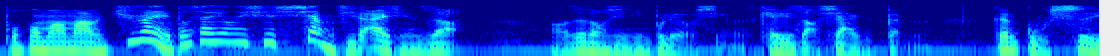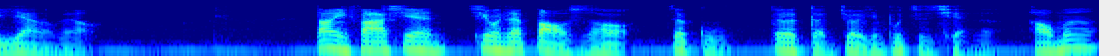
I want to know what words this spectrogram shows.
婆婆妈妈们，居然也都在用一些像极的爱情，知道？哦，这东西已经不流行了，可以去找下一个梗了。跟股市一样，有没有？当你发现新闻在报的时候，这股这个梗就已经不值钱了，好吗？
